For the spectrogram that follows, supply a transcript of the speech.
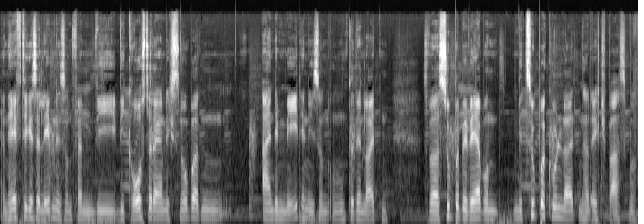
ein heftiges Erlebnis und vor allem, wie, wie groß dort eigentlich Snowboarden auch in den Medien ist und, und unter den Leuten. Es war ein super Bewerb und mit super coolen Leuten hat echt Spaß gemacht.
